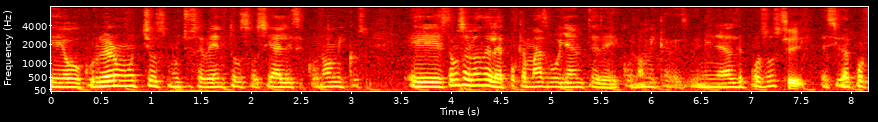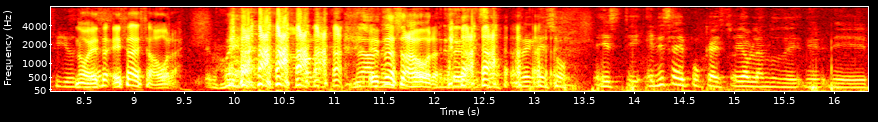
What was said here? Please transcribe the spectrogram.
eh, ocurrieron muchos, muchos eventos sociales, económicos. Eh, estamos hablando de la época más bollante de económica de, de Mineral de Pozos, Sí. de Ciudad Porfirio No, esa, esa es ahora. Bueno, Esa es ahora. regresó, regresó. Este, en esa época, estoy hablando de, de-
